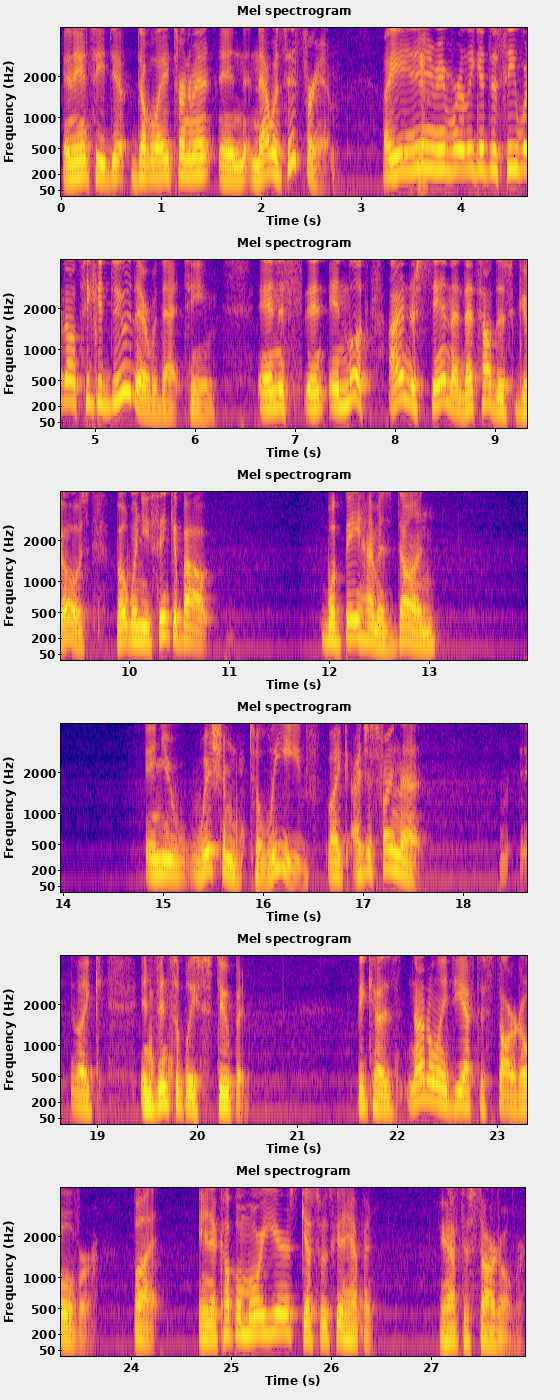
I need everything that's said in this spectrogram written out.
in the NCAA tournament, and, and that was it for him. Like he didn't Yeah. even really get to see what else he could do there with that team. And it's and, and look, I understand that that's how this goes. But when you think about what Boeheim has done, and you wish him to leave, like I just find that like invincibly stupid because not only do you have to start over, but in a couple more years, guess what's going to happen? You have to start over,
